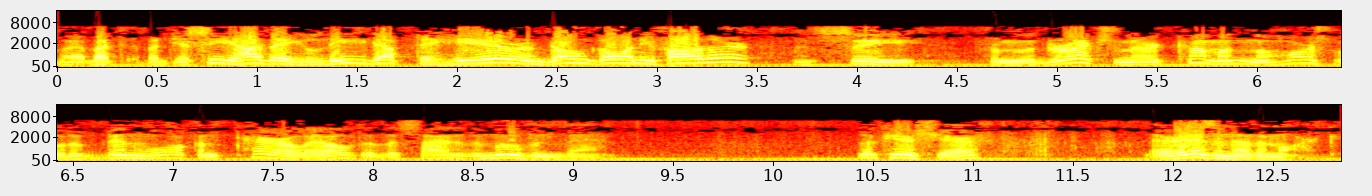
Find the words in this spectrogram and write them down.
Uh, But but you see how they lead up to here and don't go any farther? Let's see. From the direction they're coming, the horse would have been walking parallel to the side of the moving van. Look here, Sheriff. There is another mark.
